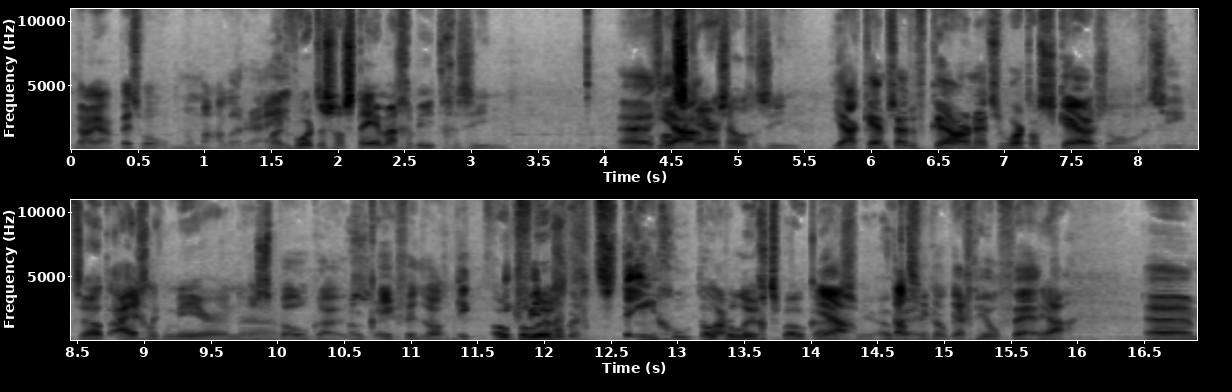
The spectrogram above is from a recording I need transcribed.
nou ja, best wel een normale rij. Maar het wordt dus als themagebied gezien. Eh, of als ja. scarezone gezien. ja, Campsite of Carnage wordt als scare zone gezien. Terwijl het eigenlijk meer een... eh, een spookhuis. Ik vind, wel, ik, Open ik vind hem ook echt steengoed hoor. Openlucht spookhuis ja, meer. Dat vind ik ook echt heel vet. Ja. Ehm,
